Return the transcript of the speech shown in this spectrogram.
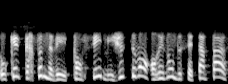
auxquelles personne n'avait pensé, mais justement en raison de cette impasse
